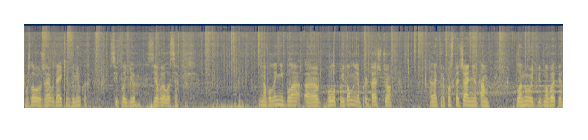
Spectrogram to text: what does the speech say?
можливо, вже в деяких домівках світло з'явилося. На Волині була, е, було повідомлення про те, що електропостачання там планують відновити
